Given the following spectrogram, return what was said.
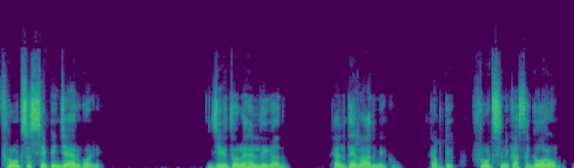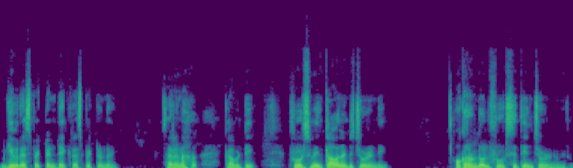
ఫ్రూట్స్ శపించాయనుకోండి జీవితంలో హెల్దీ కాదు. హెల్తే రాదు మీకు. కాబట్టి ఫ్రూట్స్ని కాస్త గౌరవం give respect and take respect ఉండవి సరేనా? కాబట్టి ఫ్రూట్స్ మీకు కావాలంటే చూడండి. ఒక రెండు రోజులు ఫ్రూట్స్ తిని చూడండి మీరు.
